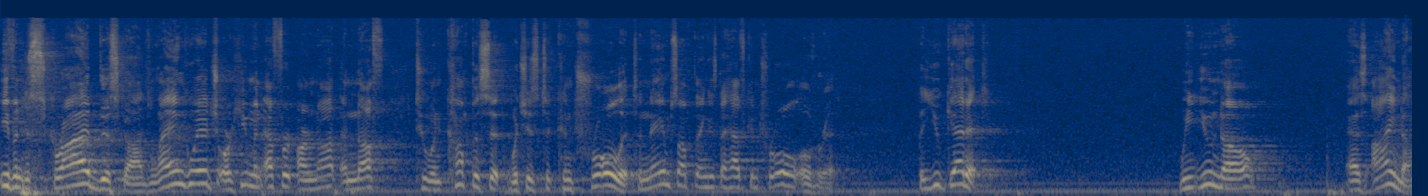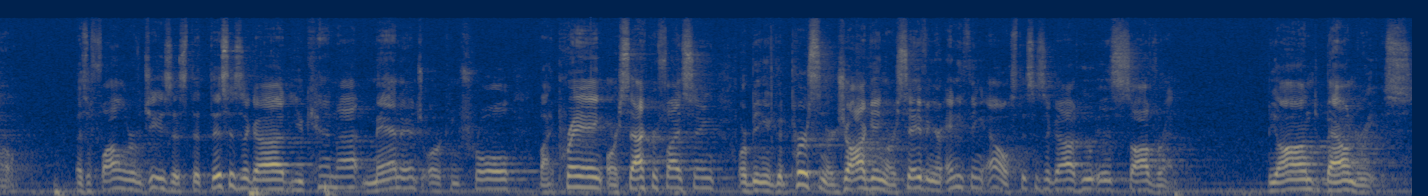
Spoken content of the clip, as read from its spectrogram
even describe this God. Language or human effort are not enough to encompass it, which is to control it. To name something is to have control over it. But you get it. We, you know, as I know, as a follower of Jesus, that this is a God you cannot manage or control by praying or sacrificing or being a good person or jogging or saving or anything else. This is a God who is sovereign, beyond boundaries,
